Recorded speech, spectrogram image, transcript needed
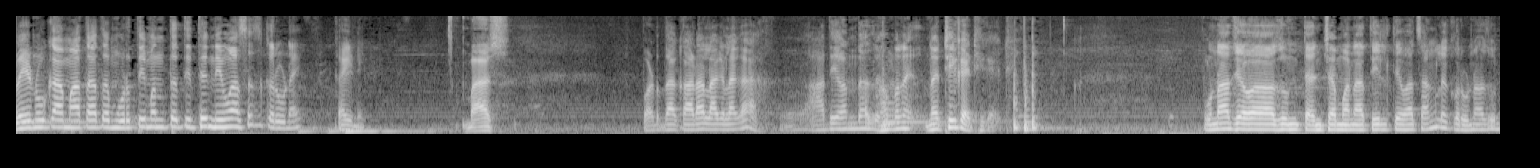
रेणुका माता तर मूर्तिमंत तिथे निवासच करू नये. काही नाही. बस. पडदा काढा लागला का? आधी अंदाज हा, नाही ठीक आहे ठीक आहे ठीक पुन्हा जेव्हा अजून त्यांच्या मनात येईल तेव्हा चांगलं करू ना अजून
